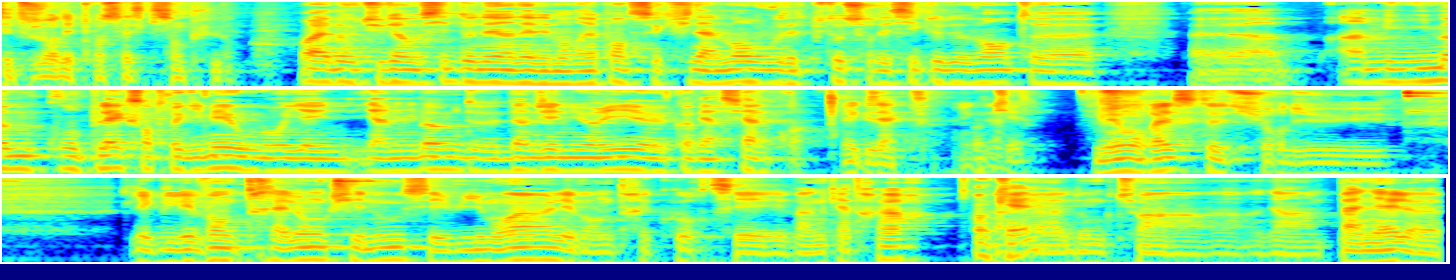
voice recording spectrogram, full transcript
c'est toujours des process qui sont plus longs Ouais, donc tu viens aussi de donner un élément de réponse, c'est que finalement vous êtes plutôt sur des cycles de vente euh, euh, un minimum complexe entre guillemets où il y a, une- il y a un minimum d'ingénierie euh, commerciale quoi. Exact. exact. Mais on reste sur du... Les, les ventes très longues chez nous, c'est 8 mois. Les ventes très courtes, c'est 24 heures. Ok. Euh, donc tu as un, un panel, euh,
